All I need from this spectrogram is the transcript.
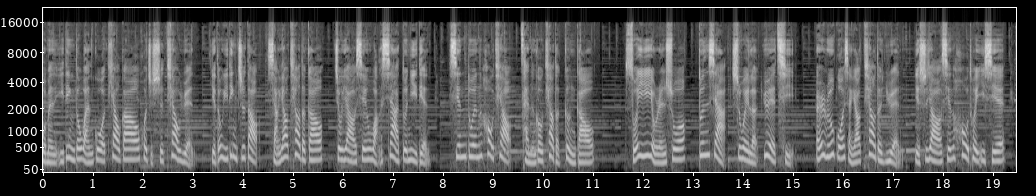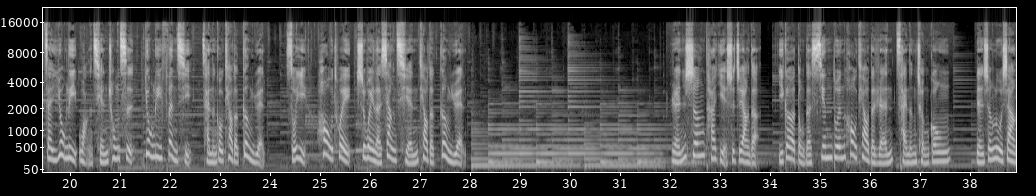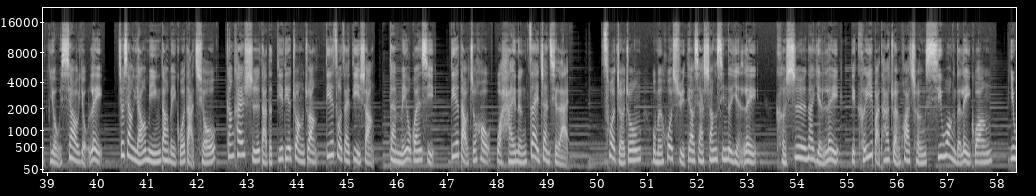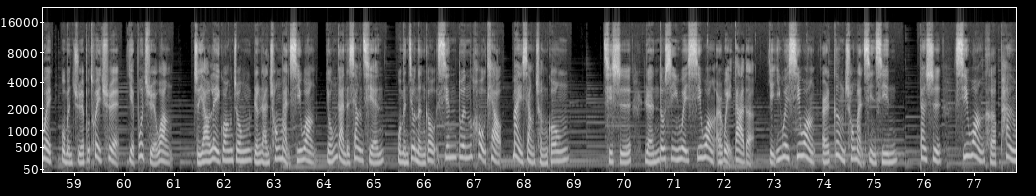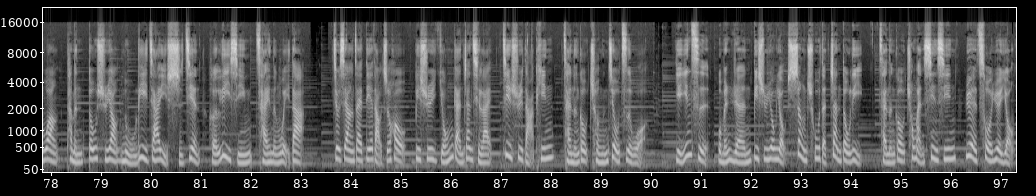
我们一定都玩过跳高或者是跳远，也都一定知道，想要跳得高，就要先往下蹲一点，先蹲后跳，才能够跳得更高。所以有人说，蹲下是为了跃起，而如果想要跳得远，也是要先后退一些，再用力往前冲刺，用力奋起，才能够跳得更远。所以后退是为了向前跳得更远。人生它也是这样的，一个懂得先蹲后跳的人才能成功。人生路上有笑有泪，就像姚明到美国打球，刚开始打得跌跌撞撞，跌坐在地上，但没有关系，跌倒之后我还能再站起来。挫折中，我们或许掉下伤心的眼泪，可是那眼泪也可以把它转化成希望的泪光，因为我们绝不退却，也不绝望。只要泪光中仍然充满希望，勇敢的向前，我们就能够先蹲后跳，迈向成功。其实，人都是因为希望而伟大的，也因为希望而更充满信心。但是，希望和盼望，他们都需要努力加以实践和力行，才能伟大。就像在跌倒之后，必须勇敢站起来，继续打拼，才能够成就自我。也因此，我们人必须拥有胜出的战斗力，才能够充满信心，越挫越勇。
